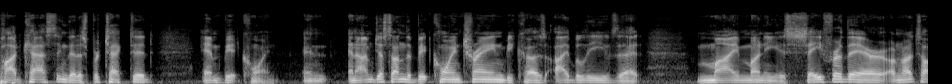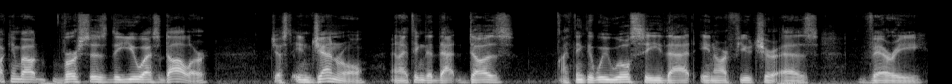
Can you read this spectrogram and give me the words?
podcasting that is protected and Bitcoin. And and I'm just on the Bitcoin train because I believe that my money is safer there. I'm not talking about versus the US dollar, just in general. And I think that that does, I think that we will see that in our future as very,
